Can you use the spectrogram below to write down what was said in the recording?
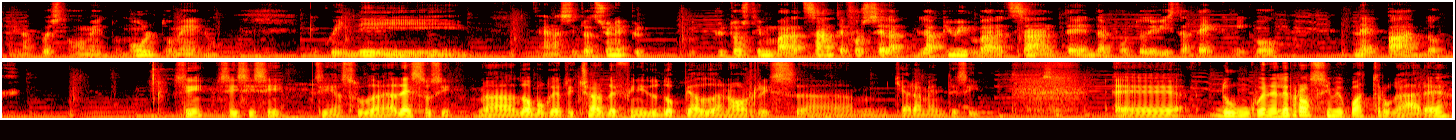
fino a questo momento, molto meno. E quindi è una situazione pi- piuttosto imbarazzante, forse la, la più imbarazzante dal punto di vista tecnico nel paddock. Sì, sì, sì, sì, sì, assolutamente. Adesso sì, ma dopo che Ricciardo è finito doppiato da Norris, eh, chiaramente sì. sì. Eh, dunque, nelle prossime quattro gare,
